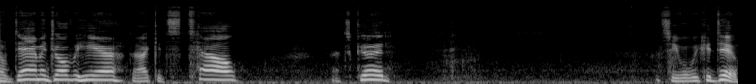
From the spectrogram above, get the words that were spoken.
No damage over here that I could tell. That's good. Let's see what we could do.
